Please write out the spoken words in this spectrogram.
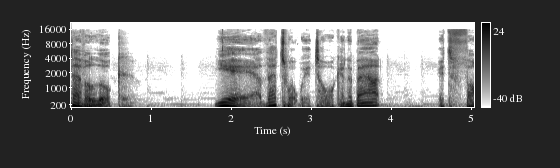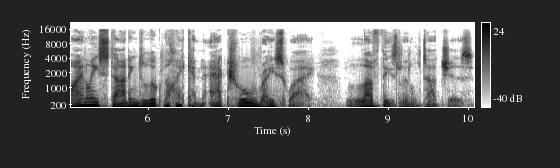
have a look. Yeah, that's what we're talking about. It's finally starting to look like an actual raceway. Love these little touches.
